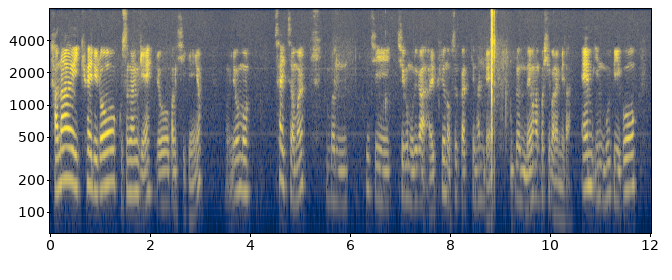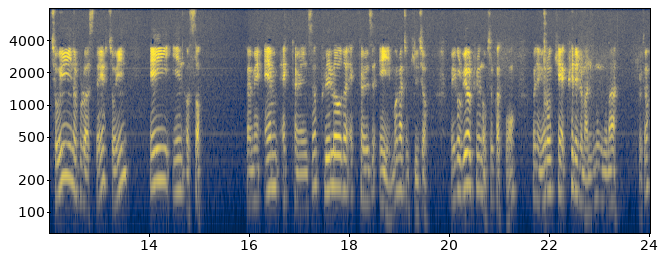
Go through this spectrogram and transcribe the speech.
하나의 query로 구성한 게 이 방식이에요. 요뭐 차이점을 한번 굳이 지금 우리가 알 필요는 없을 것 같긴 한데 그런 내용 한번 보시기 바랍니다. M in movie고 join을 불러왔을 때 join A in a sub 그 다음에 M actors, preload actors A 뭔가 좀 길죠. 뭐 이걸 외울 필요는 없을 것 같고 그냥 이렇게 퀘리를 만드는구나. 그죠?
